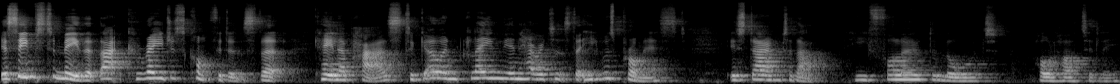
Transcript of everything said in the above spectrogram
It seems to me that that courageous confidence that Caleb has to go and claim the inheritance that he was promised is down to that. He followed the Lord wholeheartedly.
